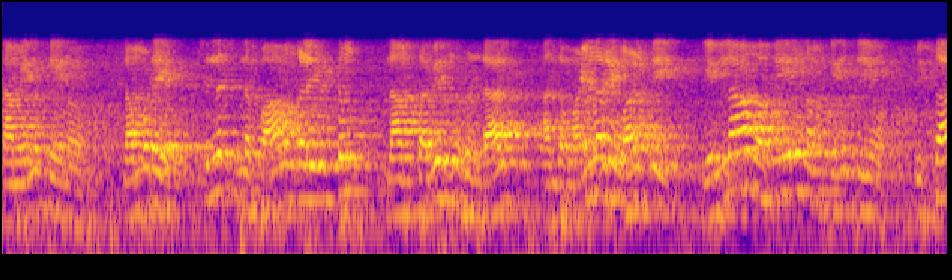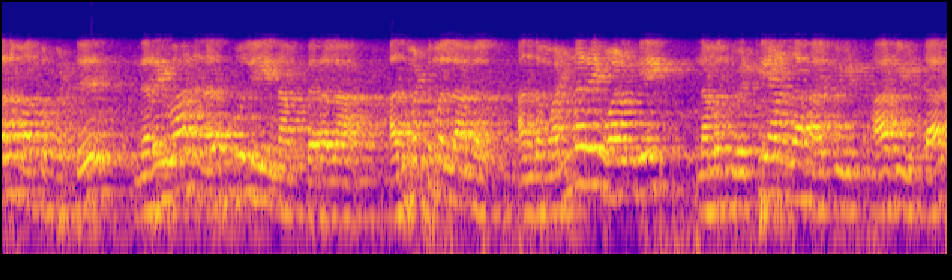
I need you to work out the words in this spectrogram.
நாம் என்ன செய்யணும்? நம்முடைய சின்ன சின்ன பாவங்களை விட்டும் நாம் தவிர்த்து கொண்டால் அந்த மன்னரை வாழ்க்கை எல்லா வகையிலும் நமக்கு என்ன செய்யும்? விசாலமாக்கப்பட்டு நிறைவான நற்பூலியை நாம் பெறலாம். அது மட்டுமல்லாமல் அந்த மன்னரை வாழ்க்கை நமக்கு வெற்றியானதாக ஆகிவி ஆகிவிட்டால்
